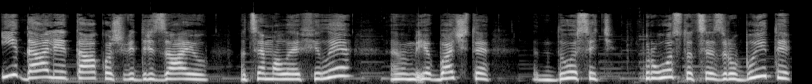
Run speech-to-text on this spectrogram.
І далі також відрізаю оце мале філе. Ем, Як бачите, досить просто це зробити.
